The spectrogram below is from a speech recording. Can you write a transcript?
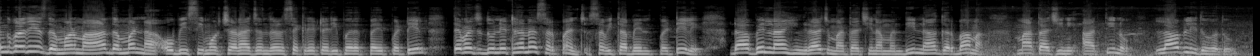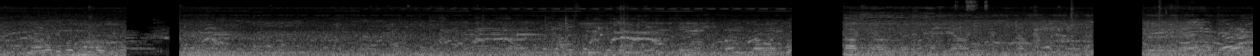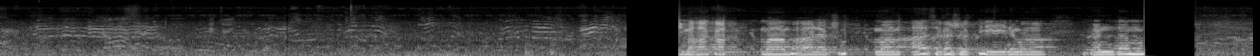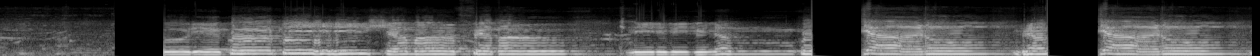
સંઘ પ્રદેશ દમણમાં દમણના ઓબીસી મોરચાના જનરલ સેક્રેટરી ભરતભાઈ પટેલ તેમજ દુનેઠાના સરપંચ સવિતાબેન પટેલે ડાભેલના હિંગરાજ માતાજીના મંદિરના ગરબામાં માતાજીની આરતીનો લાભ લીધો હતો. મહાકાળ મહાલક્ષ્મી નમઃ મહાસરસ્વતી નમઃ ગંધમ સૂર્યકોટિશમપ્રભ નિર્વિઘ્નમ જાણો બ્રહ્મ જાણો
